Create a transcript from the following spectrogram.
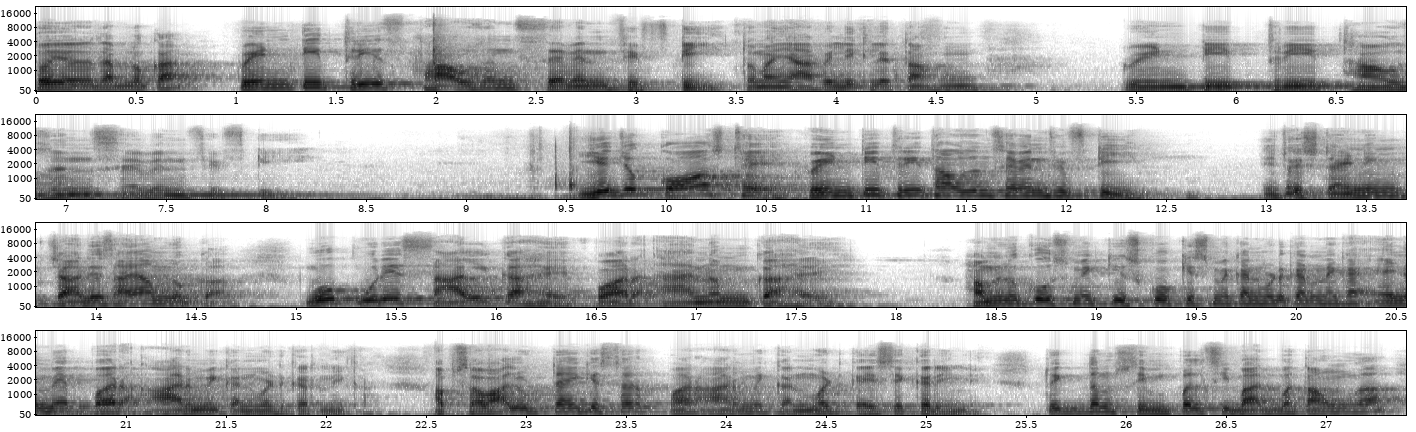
तो ये है आप लोग का twenty three thousand seven fifty तो मैं यहाँ पे लिख लेता हूँ twenty three thousand seven fifty ये जो कॉस्ट है twenty three thousand seven fifty ये जो स्टैंडिंग चार्जेस आया हम लोग का, वो पूरे साल का है पर एनम का है। हम लोग को उसमें किसको, किसमें कन्वर्ट करने का? एंड में पर आर में कन्वर्ट करने का। अब सवाल उठता है कि, सर पर आर में कन्वर्ट कैसे करेंगे? तो एकदम सिंपल सी बात बताऊँगा,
